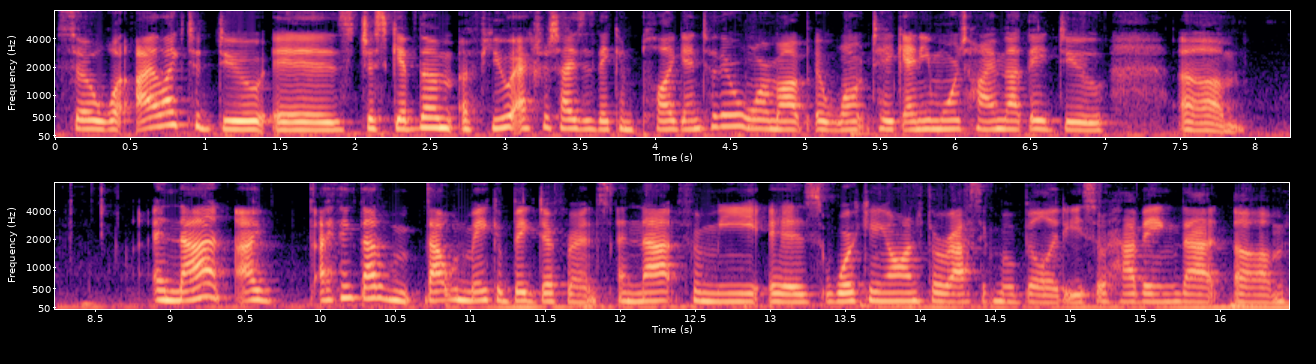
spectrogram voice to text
So what I like to do is just give them a few exercises they can plug into their warm up. It won't take any more time that they do, um, and that I I think that that would make a big difference. And that for me is working on thoracic mobility. So having that. Um,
